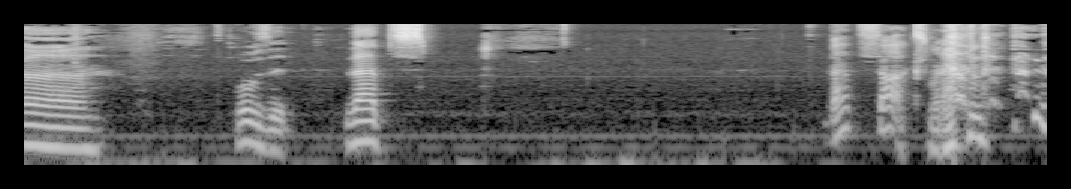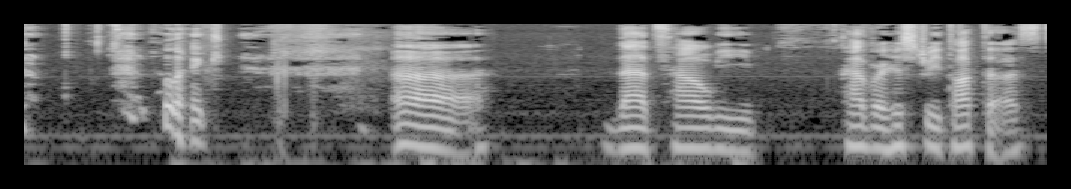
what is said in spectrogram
uh what was it? That's that sucks, man. like uh that's how we have our history taught to us.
